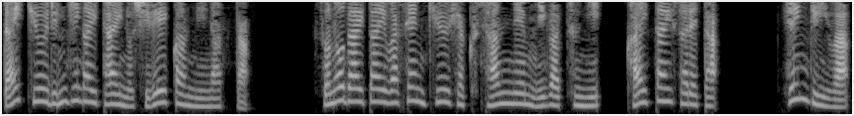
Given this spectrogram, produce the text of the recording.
第9臨時大隊の司令官になった。その大隊は1903年2月に解体された。ヘンリーは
